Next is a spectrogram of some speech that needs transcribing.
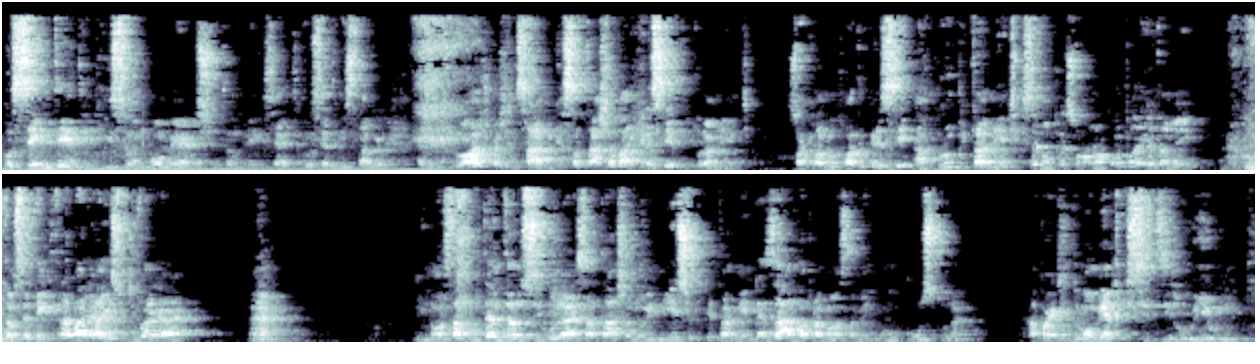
Você entende que isso é um comércio também, certo? Você é administrador. A gente, lógico, a gente sabe que essa taxa vai crescer futuramente. Só que ela não pode crescer abruptamente, que senão o pessoal não acompanha também. Então você tem que trabalhar isso devagar. Né? E nós estávamos tentando segurar essa taxa no início, porque também pesava para nós também como custo. Né? A partir do momento que se diluiu em,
